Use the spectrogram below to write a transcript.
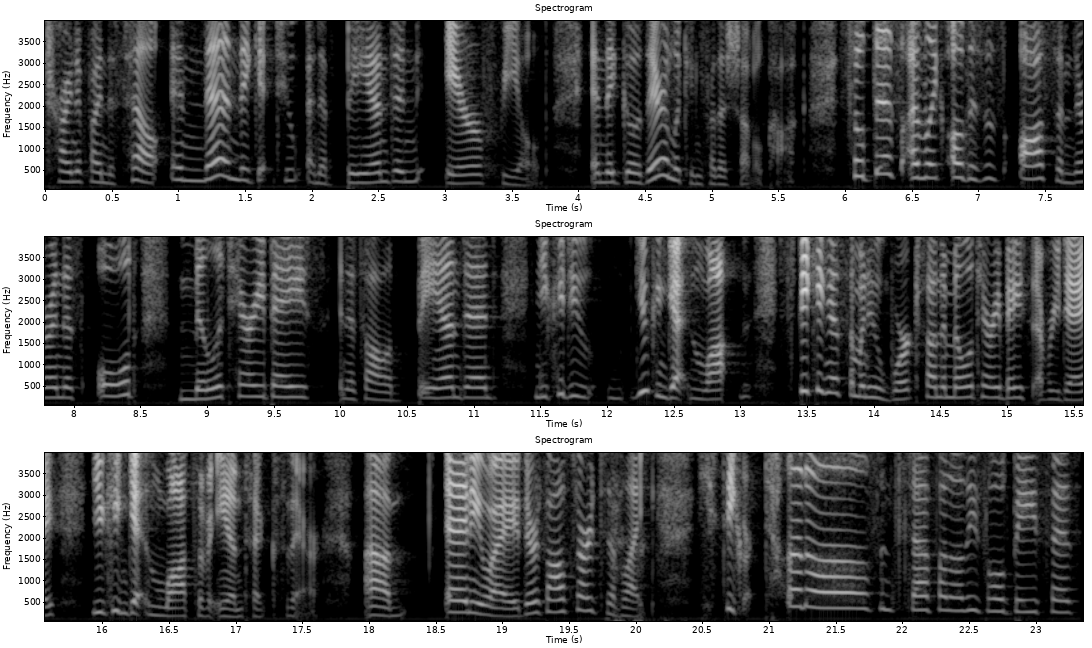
trying to find this hill, and then they get to an abandoned airfield, and they go there looking for the shuttlecock. So this, I'm like, oh, this is awesome. They're in this old military base, and it's all abandoned. And you could do, you can get in lot. Speaking as someone who works on a military base every day, you can get in lots of antics there. Um, Anyway, there's all sorts of like secret tunnels and stuff on all these old bases.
